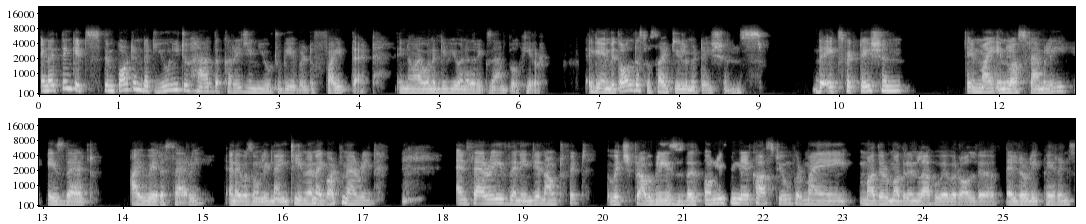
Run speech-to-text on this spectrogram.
And I think it's important that you need to have the courage in you to be able to fight that. You know, I want to give you another example here. Again, with all the society limitations, the expectation in my in laws family is that I wear a sari, and I was only 19 when I got married. and sari is an Indian outfit, which probably is the only single costume for my mother, mother in law, whoever, all the elderly parents.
